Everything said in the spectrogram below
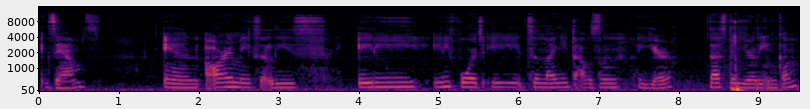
exams and RN makes at least 80 84 to 8 to 90,000 a year. That's their yearly income.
